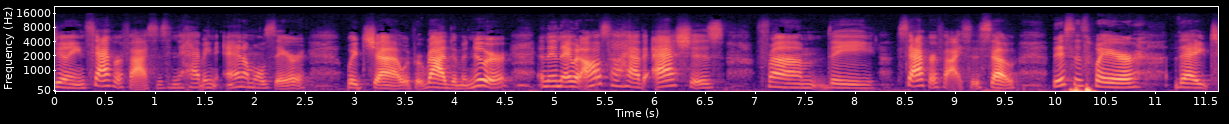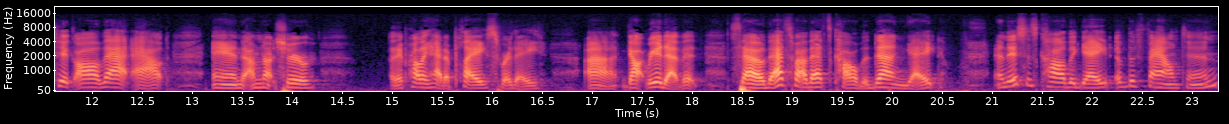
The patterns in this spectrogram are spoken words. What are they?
doing sacrifices and having animals there, which uh, would provide the manure. And then they would also have ashes from the sacrifices. So, this is where they took all that out, and I'm not sure, they probably had a place where they uh, got rid of it. So that's why that's called the dung gate. And this is called the gate of the fountain.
